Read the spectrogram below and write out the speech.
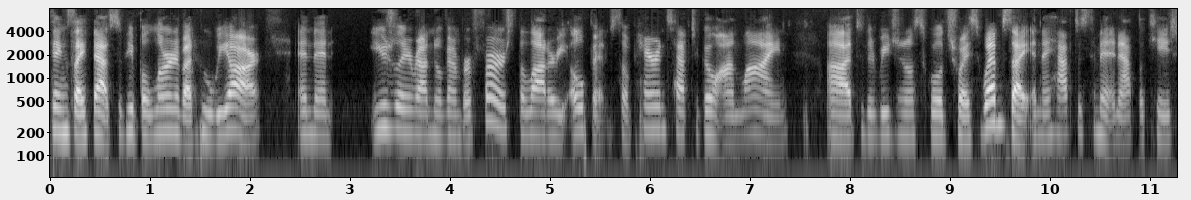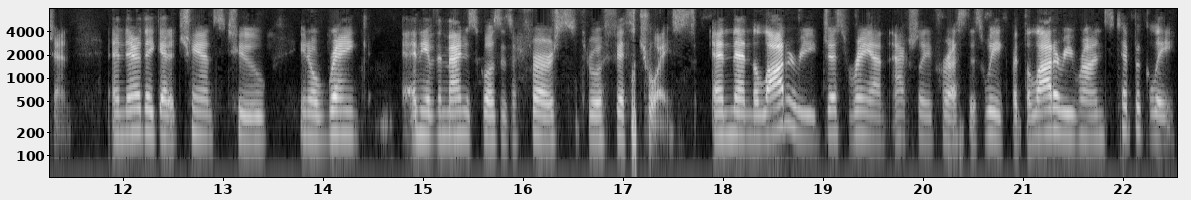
things like that, so people learn about who we are. And then usually around November 1st, the lottery opens. So parents have to go online uh, to the regional school choice website and they have to submit an application and there they get a chance to you know rank any of the magnet schools as a first through a fifth choice and then the lottery just ran actually for us this week but the lottery runs typically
